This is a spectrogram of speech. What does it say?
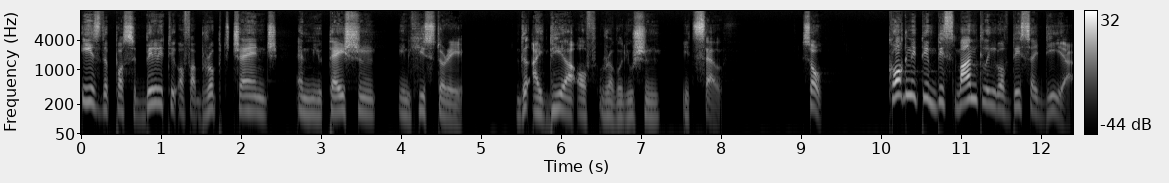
is the possibility of abrupt change and mutation in history, the idea of revolution itself. So, cognitive dismantling of this idea,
